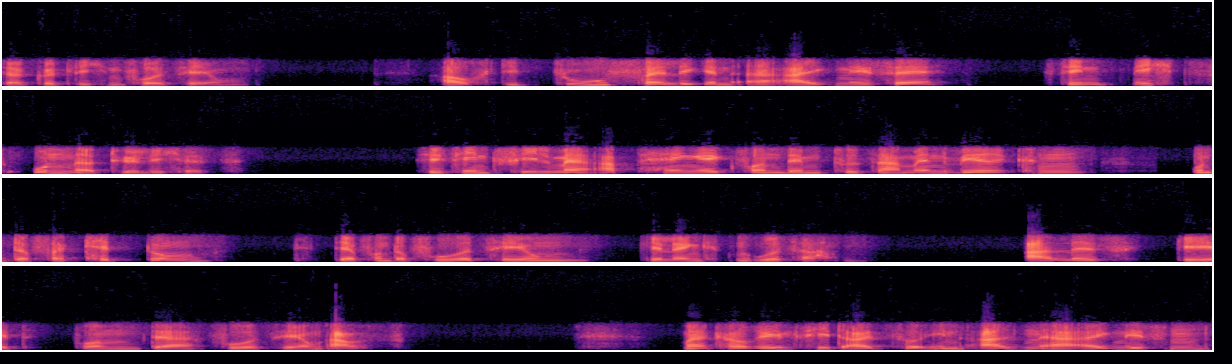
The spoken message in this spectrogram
der göttlichen Vorsehung. Auch die zufälligen Ereignisse sind nichts Unnatürliches. Sie sind vielmehr abhängig von dem Zusammenwirken und der Verkettung der von der Vorsehung gelenkten Ursachen. Alles geht von der Vorsehung aus. Marc Aurel sieht also in allen Ereignissen,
